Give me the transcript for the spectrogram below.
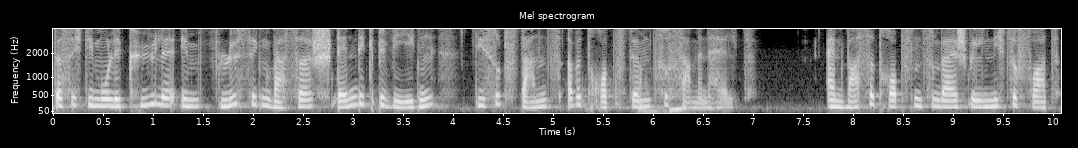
dass sich die Moleküle im flüssigen Wasser ständig bewegen, die Substanz aber trotzdem zusammenhält ein Wassertropfen zum Beispiel nicht sofort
